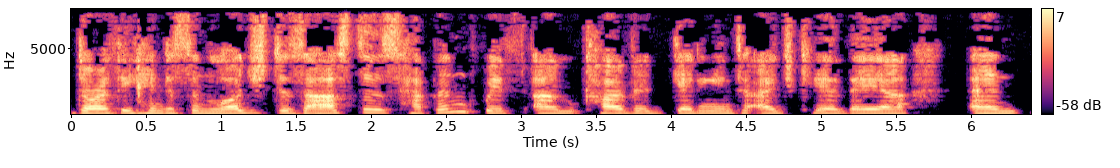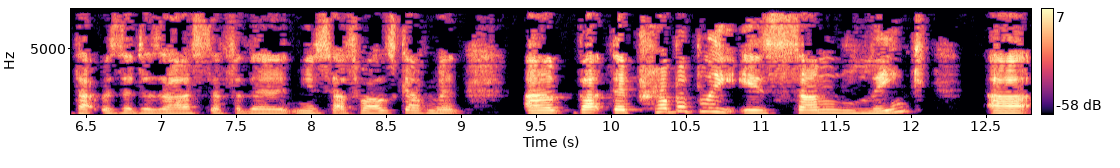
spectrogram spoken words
Dorothy Henderson Lodge disasters happened with um, COVID getting into aged care there and that was a disaster for the New South Wales government. Uh, but there probably is some link, uh,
